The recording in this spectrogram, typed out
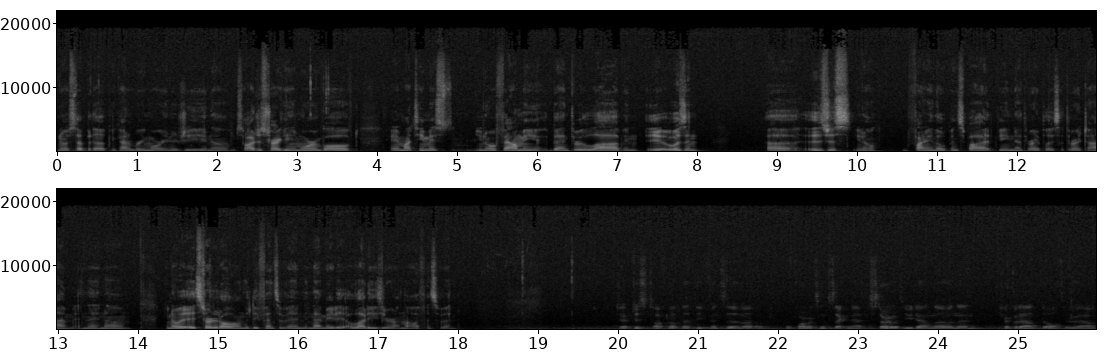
you know, step it up and kind of bring more energy. And um, so I just tried getting more involved, and my teammates, you know, found me, Ben threw the lob, and it wasn't. Uh, it was just, you know, finding the open spot, being at the right place at the right time, and then, um, you know, it started all on the defensive end, and that made it a lot easier on the offensive end. Jeff, just talk about that defensive uh, performance in the second half. It started with you down low and then trickled out all throughout.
